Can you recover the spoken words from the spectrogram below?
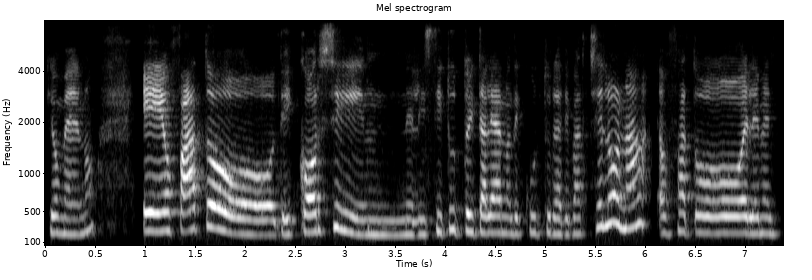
più o meno, e ho fatto dei corsi nell'Istituto Italiano di Cultura di Barcellona, ho fatto element-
